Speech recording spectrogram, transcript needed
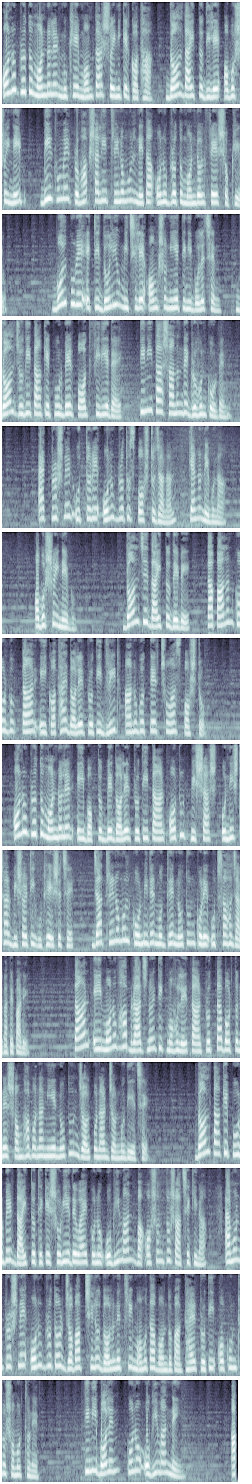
অনুব্রত মণ্ডলের মুখে মমতার সৈনিকের কথা। দল দায়িত্ব দিলে অবশ্যই নেব। বীরভূমের প্রভাবশালী তৃণমূল নেতা অনুব্রত মণ্ডল ফের সক্রিয়। বোলপুরে একটি দলীয় মিছিলে অংশ নিয়ে তিনি বলেছেন, দল যদি তাকে পূর্বের পদ ফিরিয়ে দেয়, তিনি তা সানন্দে গ্রহণ করবেন এক প্রশ্নের উত্তরে অনুব্রত স্পষ্ট জানান, কেন নেব না? অবশ্যই নেব। দল যে দায়িত্ব দেবে তা পালন করব, তার এই কথায় দলের প্রতি দৃঢ় আনুগত্যের ছোঁয়া স্পষ্ট। অনুব্রত মণ্ডলের এই বক্তব্যে দলের প্রতি তার অটুট বিশ্বাস ও নিষ্ঠার বিষয়টি উঠে এসেছে, যা তৃণমূল কর্মীদের মধ্যে নতুন করে উৎসাহ জাগাতে পারে। তার এই মনোভাব রাজনৈতিক মহলে তার প্রত্যাবর্তনের সম্ভাবনা নিয়ে নতুন জল্পনার জন্ম দিয়েছে। দল তাকে পূর্বের দায়িত্ব থেকে সরিয়ে দেওয়ায় কোনো অভিমান বা অসন্তোষ আছে কিনা এমন প্রশ্নে অনুব্রতর জবাব ছিল দলনেত্রী মমতা বন্দ্যোপাধ্যায়ের প্রতি অকুণ্ঠ সমর্থনের। তিনি বলেন, কোনো অভিমান নেই।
